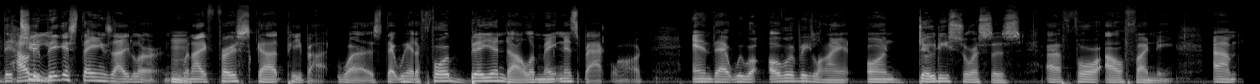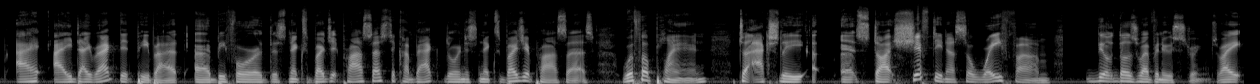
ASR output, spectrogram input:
The how two you, biggest things I learned when I first got PBOT was that we had a four billion dollar maintenance backlog, and that we were over reliant on dirty sources uh, for our funding. Um, I, I directed PBOT uh, before this next budget process to come back during this next budget process with a plan to actually uh, uh, start shifting us away from th- those revenue streams, right?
